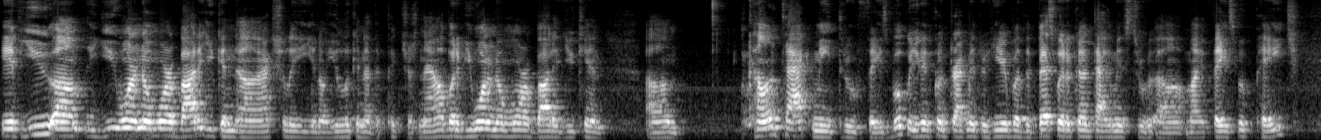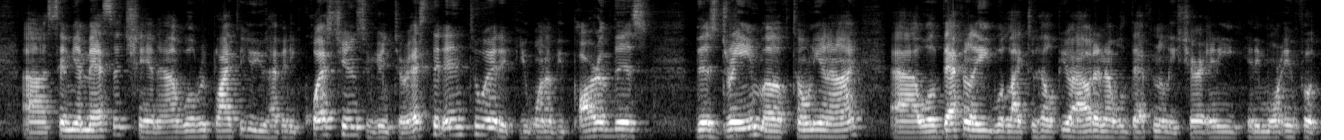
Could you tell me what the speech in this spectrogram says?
if you um, you want to know more about it you can uh, actually you know you're looking at the pictures now but if you want to know more about it you can um, contact me through Facebook or you can contact me through here but the best way to contact me is through uh, my Facebook page. Uh, send me a message and I will reply to you. You have any questions, if you're interested into it, if you want to be part of this, this dream of Tony and I. Uh, will definitely would like to help you out and I will definitely share any any more info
